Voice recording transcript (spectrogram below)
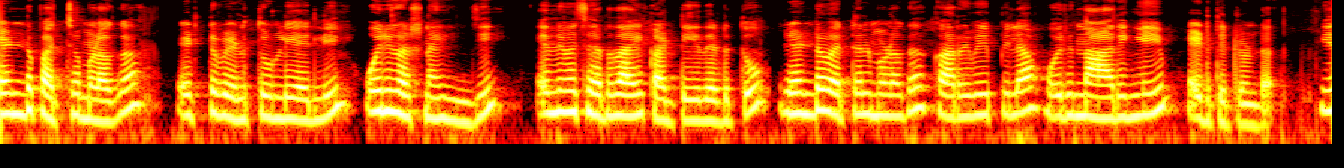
രണ്ട് പച്ചമുളക് എട്ട് വെളുത്തുള്ളി അല്ലി ഒരു കഷ്ണം ഇഞ്ചി എന്നിവ ചെറുതായി കട്ട് ചെയ്തെടുത്തു. രണ്ട് വറ്റൽമുളക് കറിവേപ്പില ഒരു നാരങ്ങയും എടുത്തിട്ടുണ്ട്. ഈ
